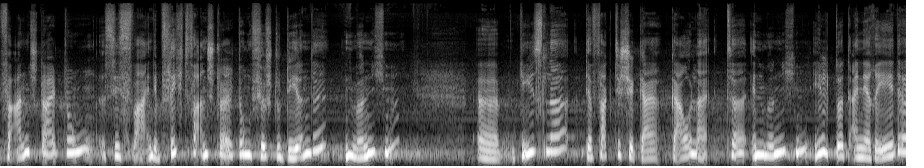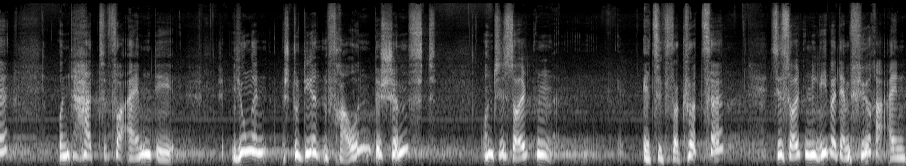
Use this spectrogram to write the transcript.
Veranstaltung, es war eine Pflichtveranstaltung für Studierende in München äh, Giesler, der faktische Gauleiter in München, hielt dort eine Rede und hat vor allem die jungen studierenden Frauen beschimpft und sie sollten, jetzt ich verkürze, sie sollten lieber dem Führer ein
